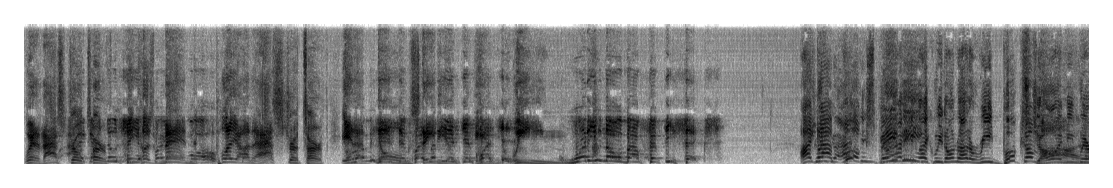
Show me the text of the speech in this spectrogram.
with got AstroTurf news for you. because men play on AstroTurf in a me ask you a dome que- let me stadium ask you a in. Queens. What do you know about 56? I Joe, got you're books, acting, you're acting baby. like we don't know how to read books, Come Joe. I mean, we're,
